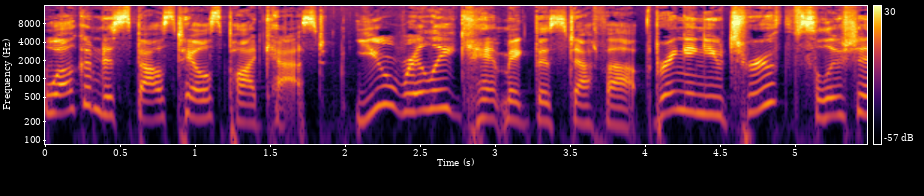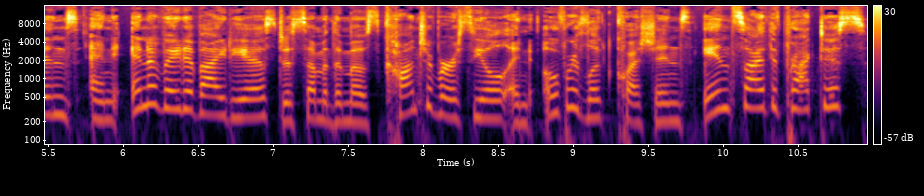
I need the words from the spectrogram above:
Welcome to Spouse Tales Podcast. You really can't make this stuff up, bringing you truth, solutions, and innovative ideas to some of the most controversial and overlooked questions inside the practice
